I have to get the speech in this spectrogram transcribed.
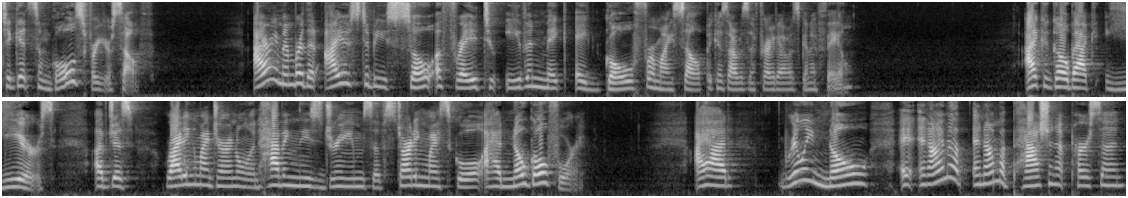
to get some goals for yourself. I remember that I used to be so afraid to even make a goal for myself because I was afraid I was going to fail. I could go back years of just writing in my journal and having these dreams of starting my school. I had no goal for it. I had really no and I'm a and I'm a passionate person.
